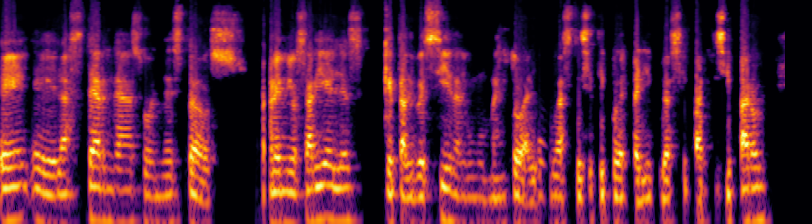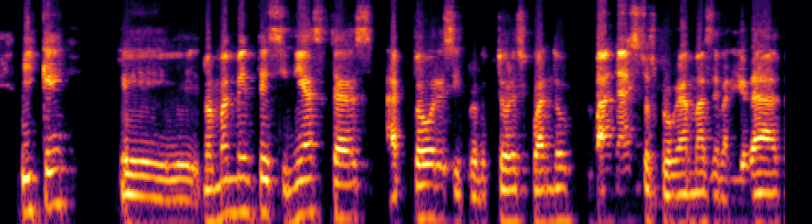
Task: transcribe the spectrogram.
en eh, las ternas o en estos premios Arieles, que tal vez sí en algún momento algunas de ese tipo de películas sí participaron, y que eh, normalmente cineastas, actores y productores cuando van a estos programas de variedad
